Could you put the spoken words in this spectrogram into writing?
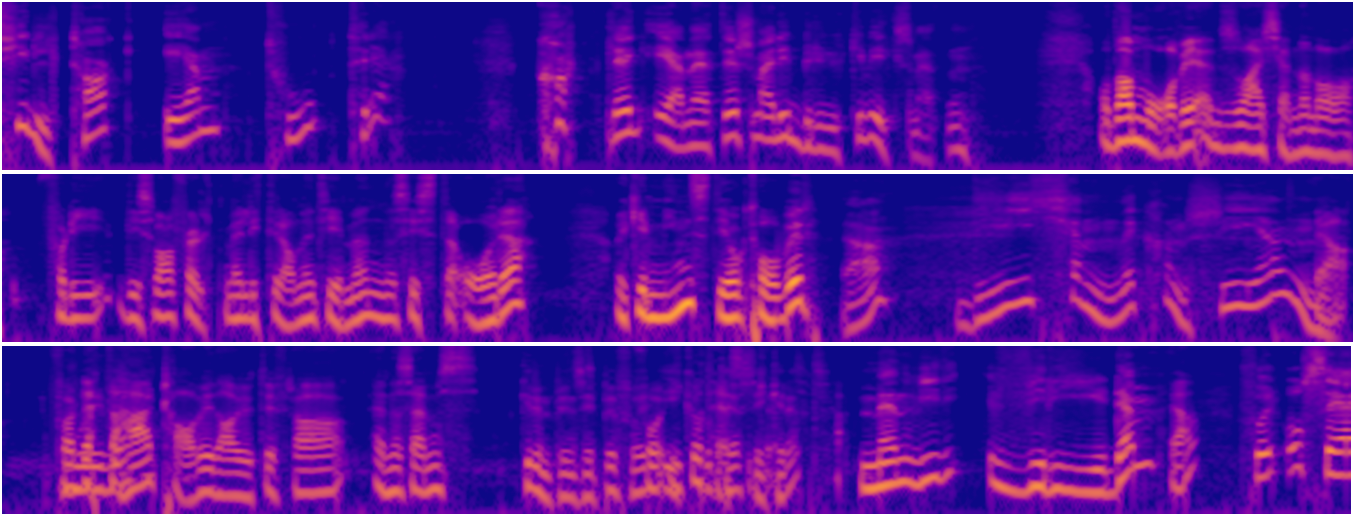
tiltak én, to, tre. Kartlegg enheter som er i bruk i virksomheten. Og da må vi så erkjenne nå, fordi de som har fulgt med litt i timen det siste året, og ikke minst i oktober, Ja, De kjenner kanskje igjen ja, for Hvor dette her tar vi da ut ifra NSMs grunnprinsipper for, For IKT-sikkerhet. Ja. Men vi vrir dem Ja. for å se.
